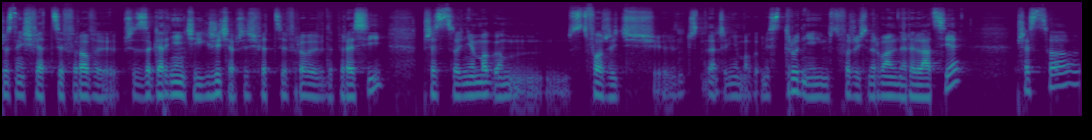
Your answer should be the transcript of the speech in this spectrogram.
przez ten świat cyfrowy, przez zagarnięcie ich życia przez świat cyfrowy w depresji, przez co nie mogą stworzyć, czy- znaczy nie mogą, jest trudniej im stworzyć normalne relacje, przez co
